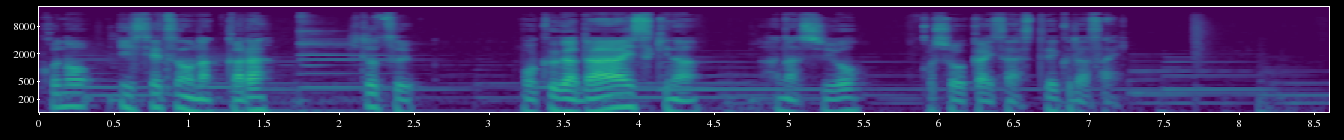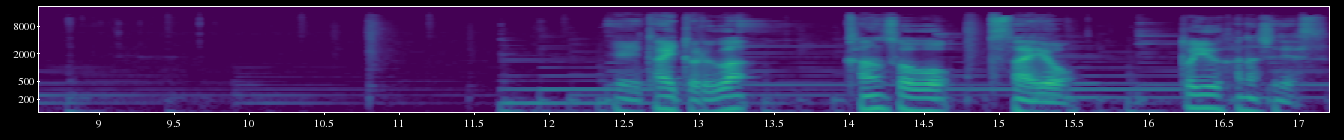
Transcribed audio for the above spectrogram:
この一節の中から一つ僕が大好きな話をご紹介させてください。え、タイトルは「感想を伝えよう」という話です、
